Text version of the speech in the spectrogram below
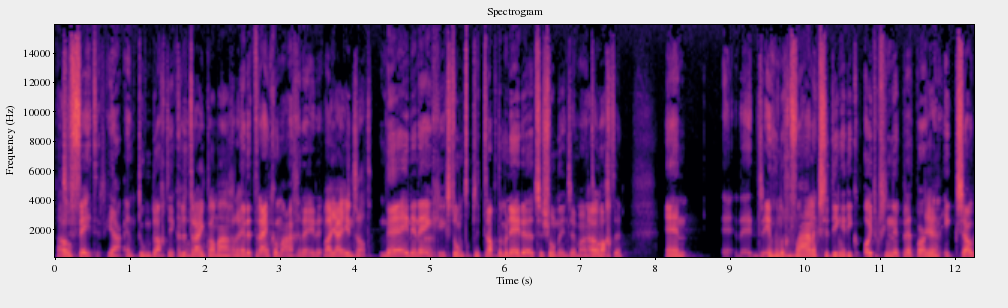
Oh. Te veter. Ja, en toen dacht ik... En de trein kwam aangereden. En de trein kwam aangereden. Waar jij in zat. Nee, nee, nee. Oh. Ik, ik stond op die trap naar beneden het station in, zeg maar, te Oh. wachten. En eh, het is een van de gevaarlijkste dingen die ik ooit heb gezien in een pretpark. En ik zou...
